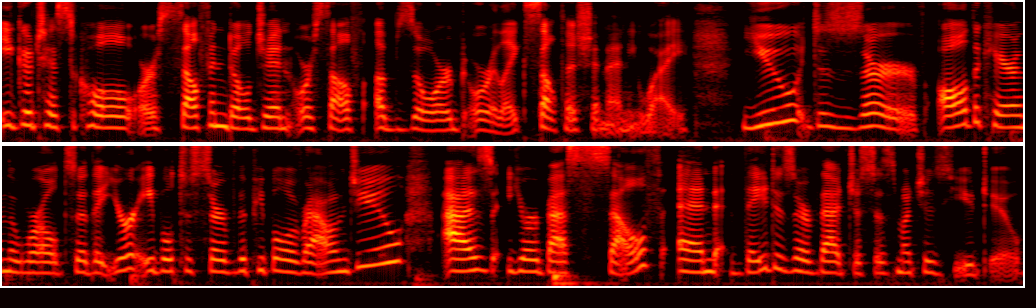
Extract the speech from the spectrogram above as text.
egotistical or self indulgent or self absorbed or like selfish in any way. You deserve all the care in the world so that you're able to serve the people around you as your best self, and they deserve that just as much as you do.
